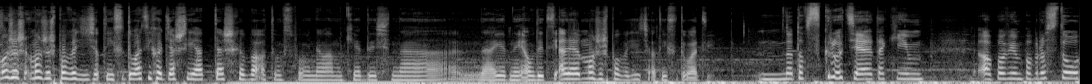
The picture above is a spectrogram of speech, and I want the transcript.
Możesz, możesz powiedzieć o tej sytuacji, chociaż ja też chyba o tym wspominałam kiedyś na, na jednej audycji, ale możesz powiedzieć o tej sytuacji. No to w skrócie takim opowiem po prostu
